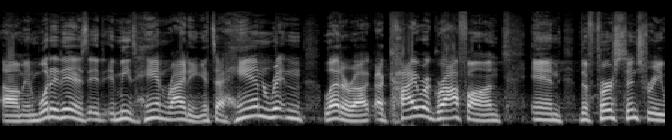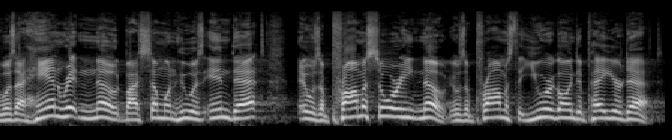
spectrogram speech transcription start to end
Um, and what it is, it, it, means handwriting. It's a handwritten letter. A, a cheirographon in the first century was a handwritten note by someone who was in debt. It was a promissory note, it was a promise that you were going to pay your debt.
